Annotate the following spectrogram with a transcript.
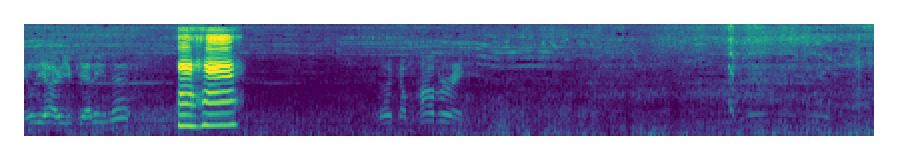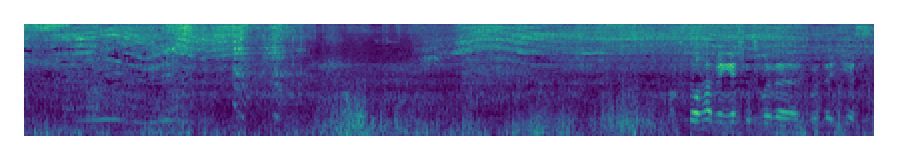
Julia, are you getting this? Mm-hmm. Look, I'm hovering. I'm still having issues with the with the ESC.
